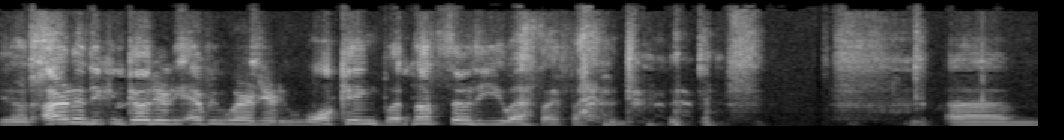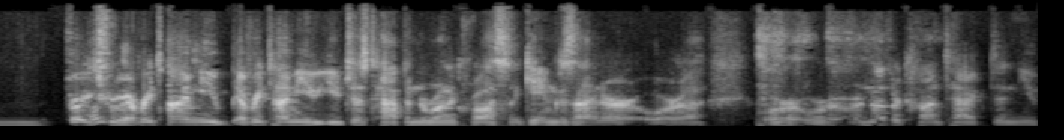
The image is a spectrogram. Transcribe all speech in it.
you know, in Ireland, you can go nearly everywhere, nearly walking, but not so in the US. I found. um, Very Okay. true. Every time you, every time you, you just happen to run across a game designer or a, or, or another contact, and you,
